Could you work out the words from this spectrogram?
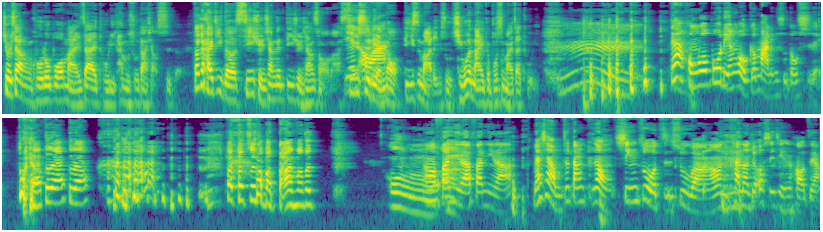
就像胡萝卜埋在土里看不出大小似的。大家还记得 C 选项跟 D 选项是什么吗？啊？C 是莲藕，D 是马铃薯。请问哪一个不是埋在土里？嗯，等下红萝卜、莲藕跟马铃薯都是哎、欸。对啊，对啊，对啊。他他所以他把答案放在，哦，哦，翻你啦，翻你啦。没关系，我们就当那种星座指数啊，然后你看到就哦，心情很好这样。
